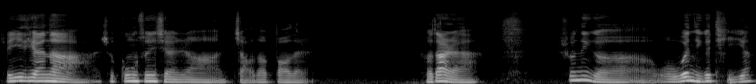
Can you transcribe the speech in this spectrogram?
这一天呢，这公孙先生啊找到包大人，说：“大人，说那个我问你个题呀。”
